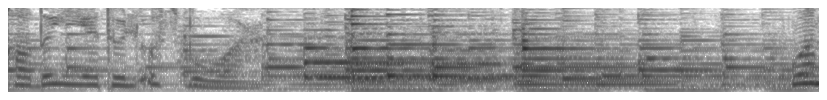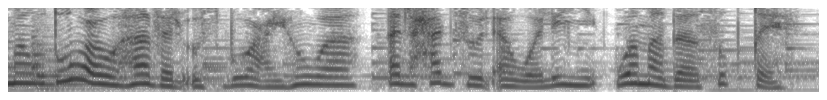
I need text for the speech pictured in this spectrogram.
قضية الأسبوع وموضوع هذا الأسبوع هو الحدس الأولي ومدى صدقه.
